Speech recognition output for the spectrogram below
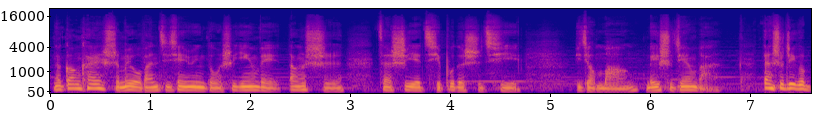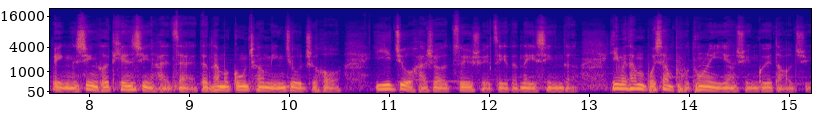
那刚开始没有玩极限运动，是因为当时在事业起步的时期比较忙，没时间玩。但是这个秉性和天性还在，等他们功成名就之后，依旧还是要追随自己的内心的，因为他们不像普通人一样循规蹈矩。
